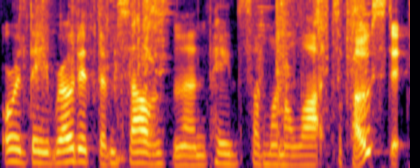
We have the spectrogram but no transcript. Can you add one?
or they wrote it themselves and then paid someone a lot to post it.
